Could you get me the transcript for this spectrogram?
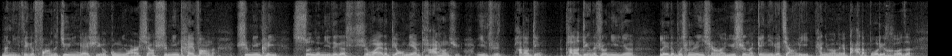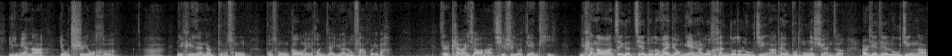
那你这个房子就应该是一个公园，向市民开放的，市民可以顺着你这个室外的表面爬上去啊，一直爬到顶。爬到顶的时候，你已经累得不成人形了，于是呢，给你一个奖励，看见没有？那个大的玻璃盒子，里面呢有吃有喝，啊，你可以在那儿补充，补充够了以后，你再原路返回吧。这是开玩笑的啊，其实有电梯。你看到吗？这个建筑的外表面上有很多的路径啊，它有不同的选择，而且这些路径呢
